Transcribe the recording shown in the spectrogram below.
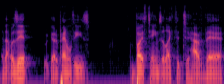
and that was it. We'd go to penalties. Both teams elected to have their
